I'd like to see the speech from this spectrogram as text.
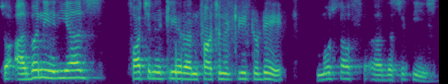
So urban areas, fortunately or unfortunately today, most of uh, the cities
